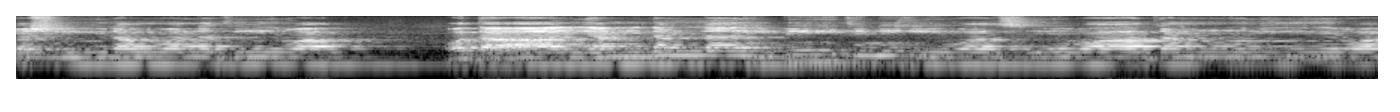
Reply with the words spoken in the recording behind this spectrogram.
بشيرا ونذيرا وداعيا من الله بإذنه وسراجا منيرا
